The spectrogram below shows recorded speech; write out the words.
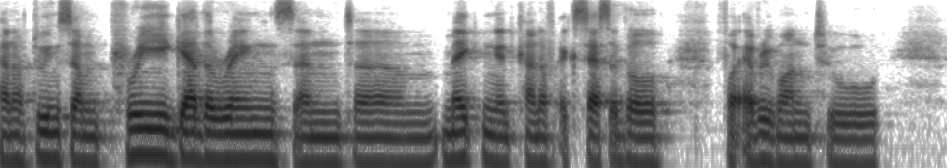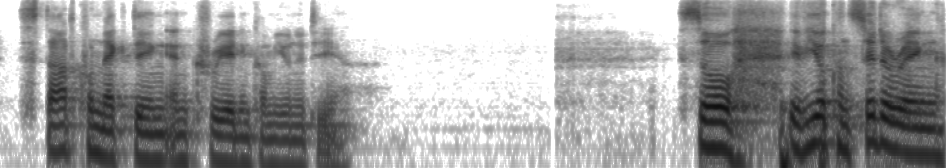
kind of doing some pre-gatherings and um, making it kind of accessible for everyone to start connecting and creating community. So if you're considering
